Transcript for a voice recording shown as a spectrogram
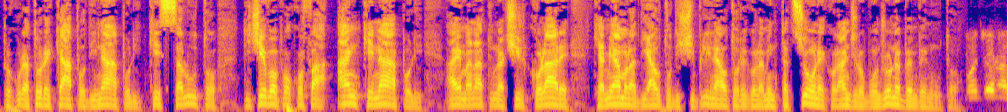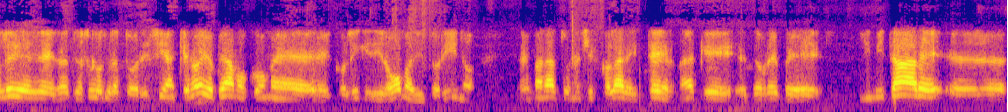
procuratore capo di Napoli, che saluto, dicevo poco fa, anche Napoli ha emanato una circolare, chiamiamola di autodisciplina, autoregolamentazione, Colangelo buongiorno e benvenuto. Buongiorno a lei e ai radioascoltatori, sì anche noi abbiamo come colleghi di Roma, di Torino, emanato una circolare interna che dovrebbe limitare eh,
